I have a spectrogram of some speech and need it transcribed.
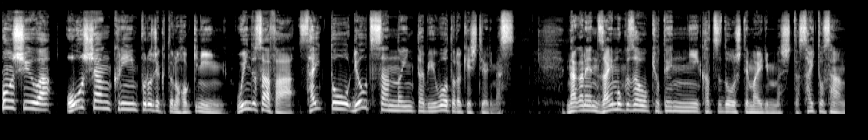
今週はオーシャンクリーンプロジェクトの発起人ウィンドサーファー斉藤良津さんのインタビューをお届けしております。長年材木座を拠点に活動してまいりました斉藤さん。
